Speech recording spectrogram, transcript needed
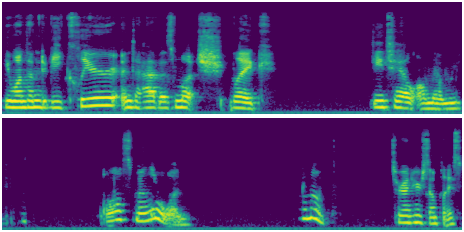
You want them to be clear and to have as much like detail on them. I lost my little one. I don't know. It's around here someplace.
